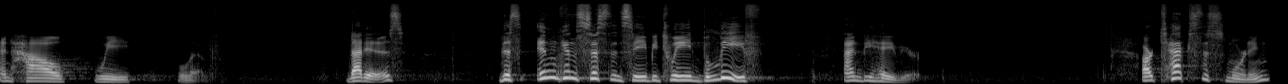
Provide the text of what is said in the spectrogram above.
and how we live. That is, this inconsistency between belief and behavior. Our text this morning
